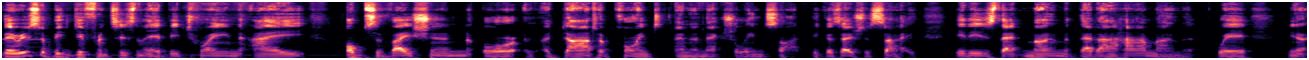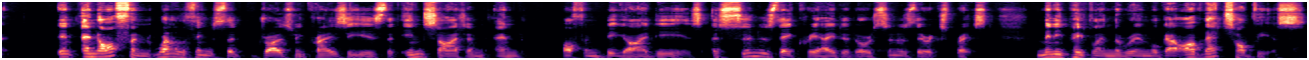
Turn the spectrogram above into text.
There is a big difference, isn't there, between a observation or a data point and an actual insight because as you say it is that moment that aha moment where you know and, and often one of the things that drives me crazy is that insight and and often big ideas as soon as they're created or as soon as they're expressed many people in the room will go, oh, that's obvious.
